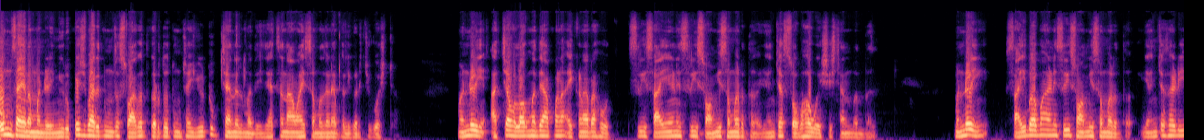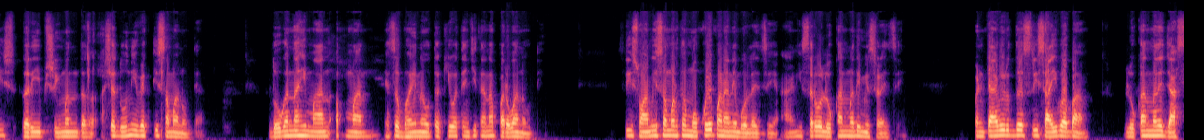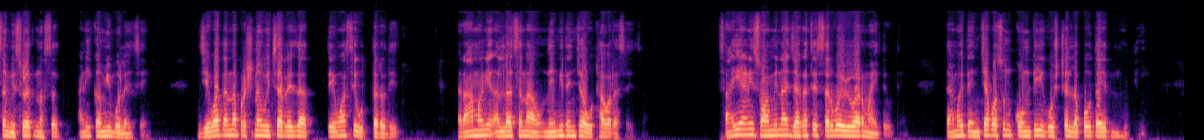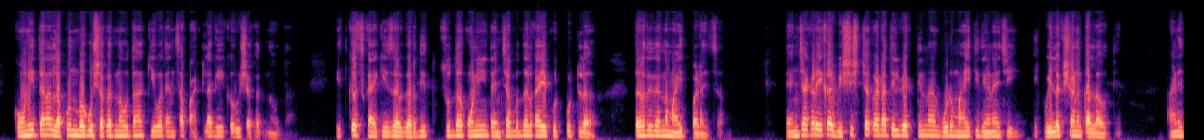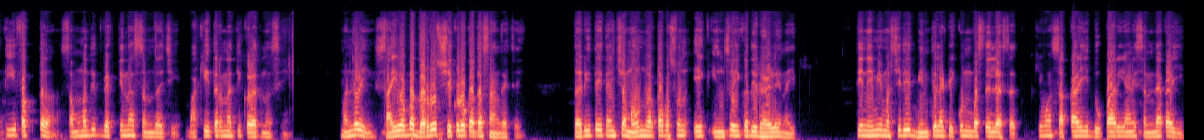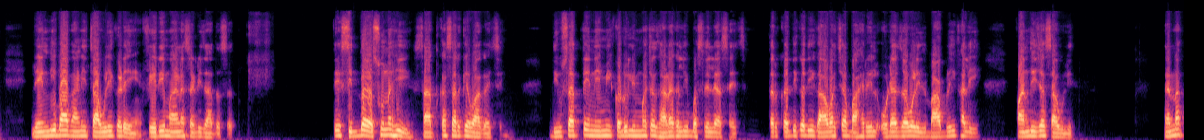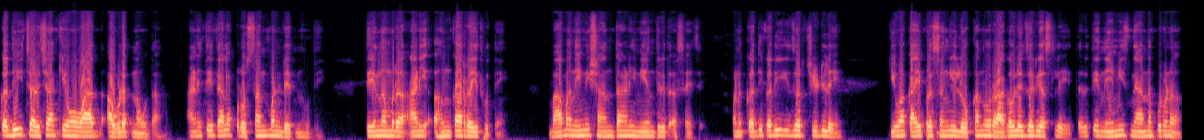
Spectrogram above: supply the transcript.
ओम साईराम मंडळी मी रुपेश भारे तुमचं स्वागत करतो तुमच्या युट्यूब चॅनलमध्ये ज्याचं नाव आहे समजण्यापलीकडची गोष्ट. मंडळी आजच्या व्लॉगमध्ये आपण ऐकणार आहोत श्री साई आणि श्री स्वामी समर्थ यांच्या स्वभाव वैशिष्ट्यांबद्दल. मंडळी साईबाबा आणि श्री स्वामी समर्थ यांच्यासाठी गरीब श्रीमंत अशा दोन्ही व्यक्ती समान होत्या. दोघांनाही मान अपमान याचं भय नव्हतं किंवा त्यांची त्यांना पर्वा नव्हती. श्री स्वामी समर्थ मोकळेपणाने बोलायचे आणि सर्व लोकांमध्ये मिसळायचे. पण त्याविरुद्ध श्री साईबाबा लोकांमध्ये जास्त मिसळत नसत आणि कमी बोलायचे. जेव्हा त्यांना प्रश्न विचारले जात तेव्हाच ते उत्तर देत. राम आणि अल्लाचं नाव नेहमी त्यांच्या ओठावर असायचं. साई आणि स्वामींना जगाचे सर्व व्यवहार माहिती होते. त्यामुळे त्यांच्यापासून कोणतीही गोष्ट लपवता येत नव्हती. कोणी त्यांना लपून बघू शकत नव्हता किंवा त्यांचा पाठलागही करू शकत नव्हता. इतकंच काय की जर गर्दीत सुद्धा कोणी त्यांच्याबद्दल काही पुटपुटलं तर ते त्यांना माहीत पडायचं. त्यांच्याकडे एका विशिष्ट गटातील व्यक्तींना गुढ माहिती देण्याची एक विलक्षण कला होती. आणि ती फक्त संबंधित व्यक्तींना समजायची बाकी इतरांना ती कळत नसे. मंडळी साईबाबा दररोज शेकडो कथा सांगायचे. तरी ते त्यांच्या मौन व्रतापासून एक इंचही कधी ढळले नाहीत. ते नेहमी मशिदीत भिंतीला टेकून बसलेले असत किंवा सकाळी दुपारी आणि संध्याकाळी लेंडीबाग आणि चावळीकडे फेरी मारण्यासाठी जात असत. ते सिद्ध असूनही साधकासारखे वागायचे. दिवसात ते नेहमी कडुलिंबाच्या झाडाखाली बसलेले असायचे. तर कधी कधी गावाच्या बाहेरील ओढ्याजवळील बाबळीखाली फांदीच्या सावलीत. त्यांना कधीही चर्चा किंवा वाद आवडत नव्हता आणि ते त्याला प्रोत्साहन पण देत नव्हते. ते नम्र आणि अहंकार रहित होते. बाबा नेहमी शांत आणि नियंत्रित असायचे. पण कधी कधी जर चिडले किंवा काही प्रसंगी लोकांवर रागवले जरी असले तरी ते नेहमीच ज्ञानपूर्ण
